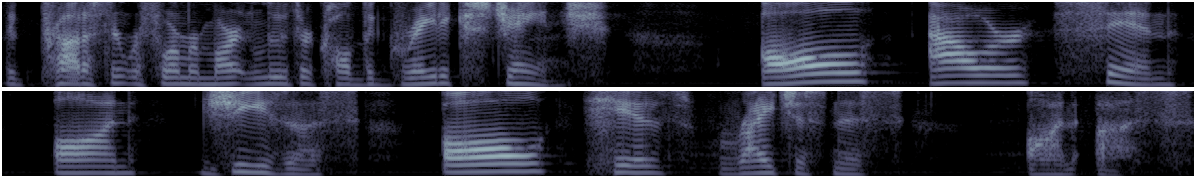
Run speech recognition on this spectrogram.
the Protestant reformer Martin Luther called the great exchange. All our sin on Jesus, all his righteousness on us.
